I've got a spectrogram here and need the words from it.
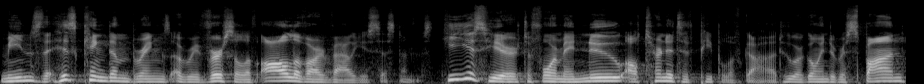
means that his kingdom brings a reversal of all of our value systems. He is here to form a new alternative people of God who are going to respond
